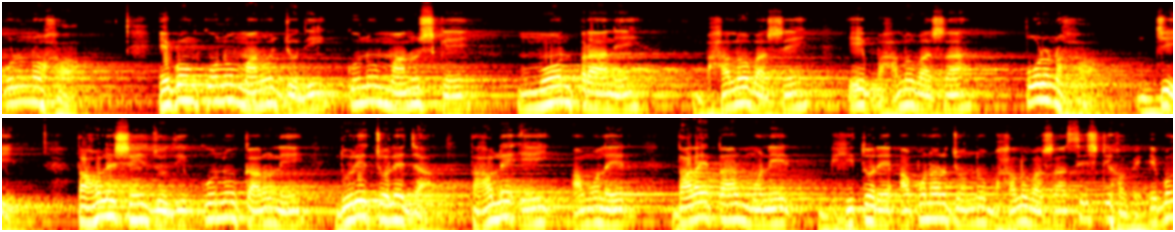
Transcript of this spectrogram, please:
পূর্ণ হয় এবং কোনো মানুষ যদি কোনো মানুষকে মন প্রাণে ভালোবাসে, এই ভালোবাসা পূর্ণ হয় জি। তাহলে সে যদি কোনো কারণে দূরে চলে যা, তাহলে এই আমলের দ্বারাই তার মনের ভিতরে আপনার জন্য ভালোবাসা সৃষ্টি হবে এবং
